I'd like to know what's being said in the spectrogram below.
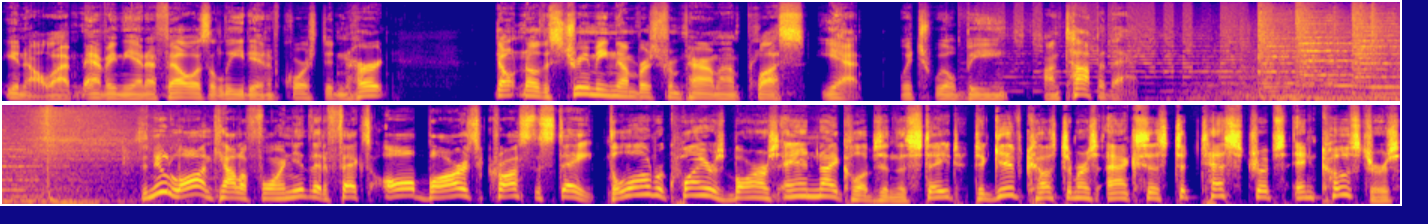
You know, uh, having the NFL as a lead in, of course, didn't hurt. Don't know the streaming numbers from Paramount Plus yet, which will be on top of that. The new law in California that affects all bars across the state. The law requires bars and nightclubs in the state to give customers access to test strips and coasters,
